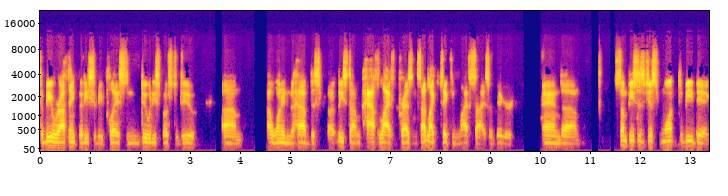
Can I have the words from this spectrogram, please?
to be where I think that he should be placed and do what he's supposed to do. Um, I wanted him to have this at least a half life presence. I'd like to take him life size or bigger. And um, some pieces just want to be big.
